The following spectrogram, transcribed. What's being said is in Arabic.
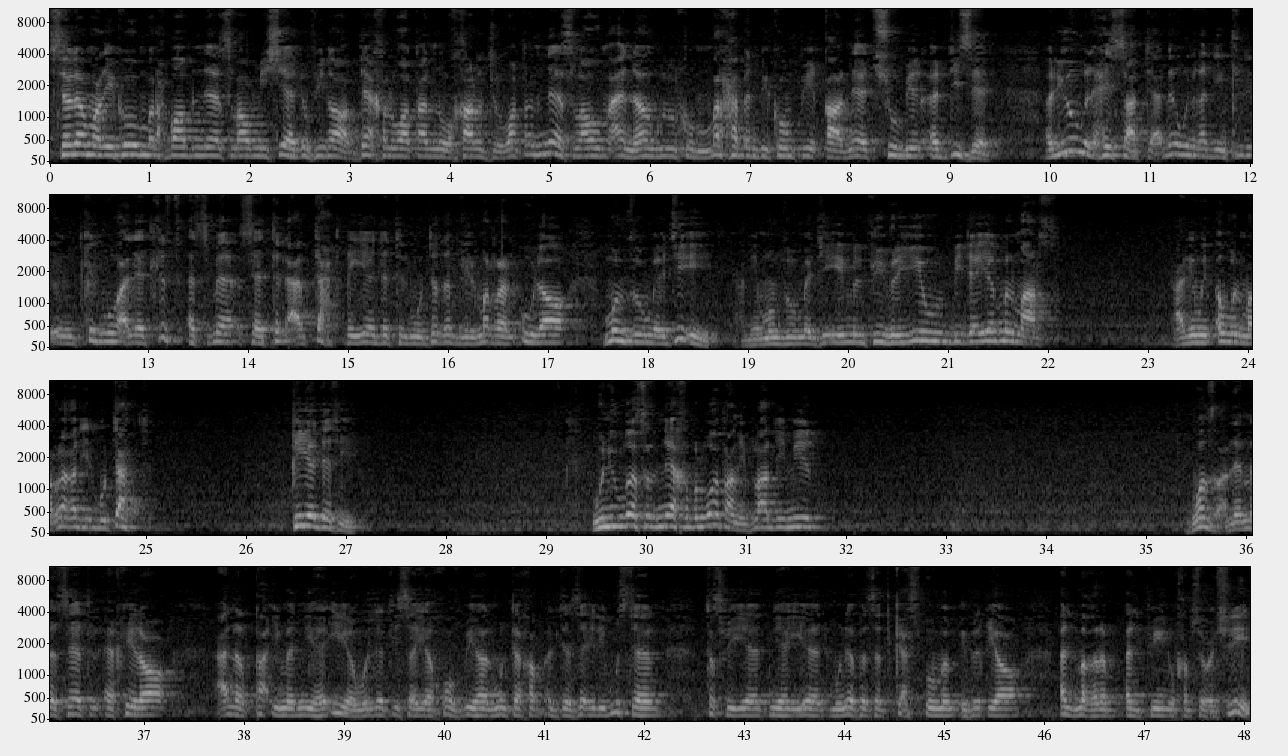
السلام عليكم مرحبا بالناس راهم يشاهدوا فينا داخل الوطن وخارج الوطن. الناس راهم معنا نقول لكم مرحبا بكم في قناة شوبير الديزل اليوم الحصة تاعنا وين غادي نتكلموا على ثلاث أسماء ستلعب تحت قيادة المدرب للمرة الأولى منذ مجيئه. يعني منذ مجيئه من فبراير والبداية من مارس. يعني من أول مرة غادي تحت قيادته. وين يواصل الناخب الوطني فلاديمير. وضع اللمسات الأخيرة على القائمة النهائية والتي سيخوض بها المنتخب الجزائري مستهل تصفيات نهائيات منافسة كأس أمم إفريقيا المغرب 2025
